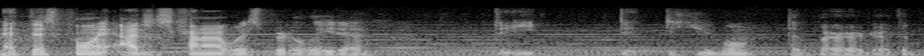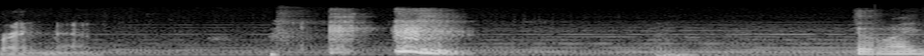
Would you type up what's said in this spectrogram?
At this point, I just kind of whisper to Lita, "Do you, do, do you want the bird or the brain man?" Do I,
